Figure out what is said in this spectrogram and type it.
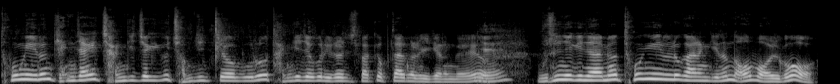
통일은 굉장히 장기적이고 점진적으로 단계적으로 이루어질 수밖에 없다는 걸 얘기하는 거예요. 예. 무슨 얘기냐면 통일로 가는 길은 너무 멀고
